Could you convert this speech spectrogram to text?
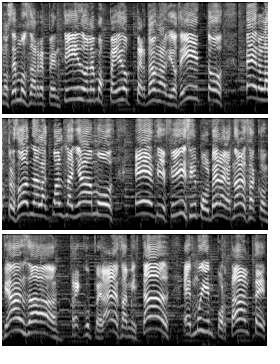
nos hemos arrepentido, le hemos pedido perdón a Diosito, pero la persona a la cual dañamos es difícil volver a ganar esa confianza. Recuperar esa amistad es muy importante.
